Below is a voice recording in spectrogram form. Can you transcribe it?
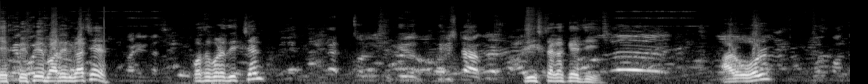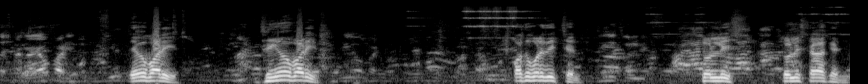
এই পেঁপে বাড়ির গাছে কত করে দিচ্ছেন? তিরিশ টাকা কেজি। আর ওল? এও বাড়ি। ঝিঙেও বাড়ি। কত করে দিচ্ছেন? চল্লিশ। চল্লিশ টাকা কেজি।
